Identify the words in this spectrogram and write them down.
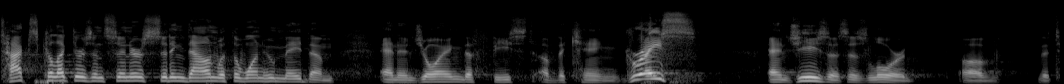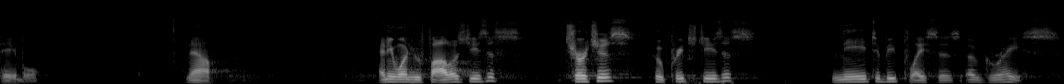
Tax collectors and sinners sitting down with the one who made them and enjoying the feast of the king. Grace! And Jesus is Lord of the table. Now, anyone who follows Jesus, churches who preach Jesus, need to be places of grace.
